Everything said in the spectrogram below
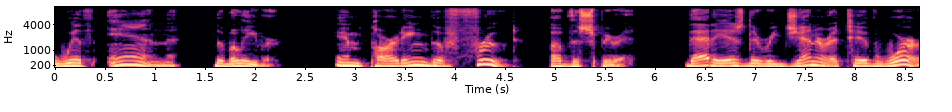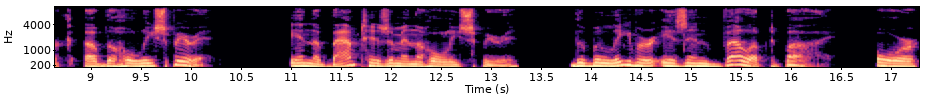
within the believer, imparting the fruit of the Spirit. That is the regenerative work of the Holy Spirit. In the baptism in the Holy Spirit, the believer is enveloped by or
